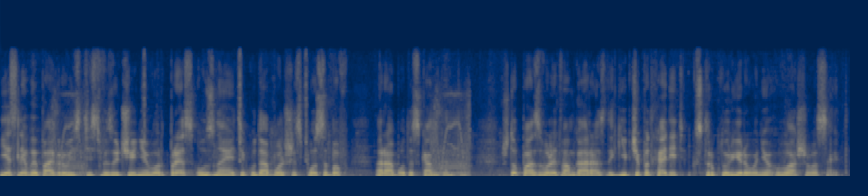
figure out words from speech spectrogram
Если вы погрузитесь в изучение WordPress, узнаете куда больше способов работы с контентом, что позволит вам гораздо гибче подходить к структурированию вашего сайта.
